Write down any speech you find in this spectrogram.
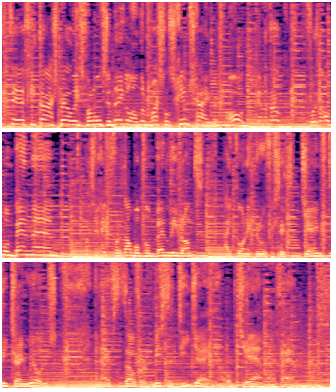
dit eh, gitaarspel is van onze Nederlander Marcel Schimschijmer. Oh, die kan het ook. Voor het album Ben, eh, wat zeg ik, voor het album van Ben Liebrand, Iconic Groove, is dit James D. Train Williams. En hij heeft het over Mr. DJ op Jam FM.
